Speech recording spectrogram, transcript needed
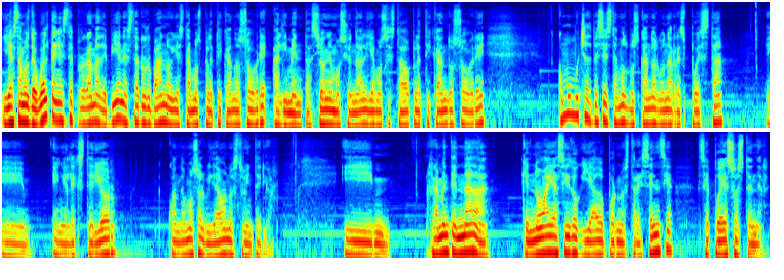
Y ya estamos de vuelta en este programa de Bienestar Urbano y estamos platicando sobre alimentación emocional y hemos estado platicando sobre cómo muchas veces estamos buscando alguna respuesta eh, en el exterior cuando hemos olvidado nuestro interior. Y realmente nada que no haya sido guiado por nuestra esencia se puede sostener.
